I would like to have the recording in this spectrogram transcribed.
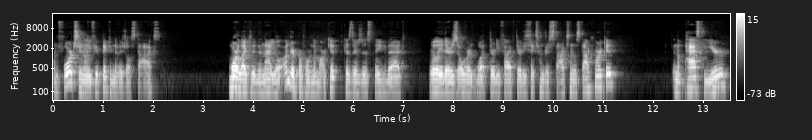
Unfortunately, if you pick individual stocks, more likely than not, you'll underperform the market because there's this thing that really there's over what 35 3600 stocks in the stock market in the past year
